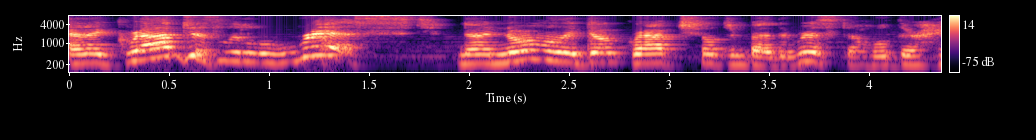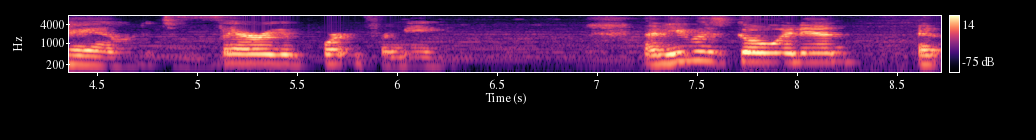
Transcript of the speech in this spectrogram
and I grabbed his little wrist. Now, I normally don't grab children by the wrist, I hold their hand. It's very important for me. And he was going in, and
